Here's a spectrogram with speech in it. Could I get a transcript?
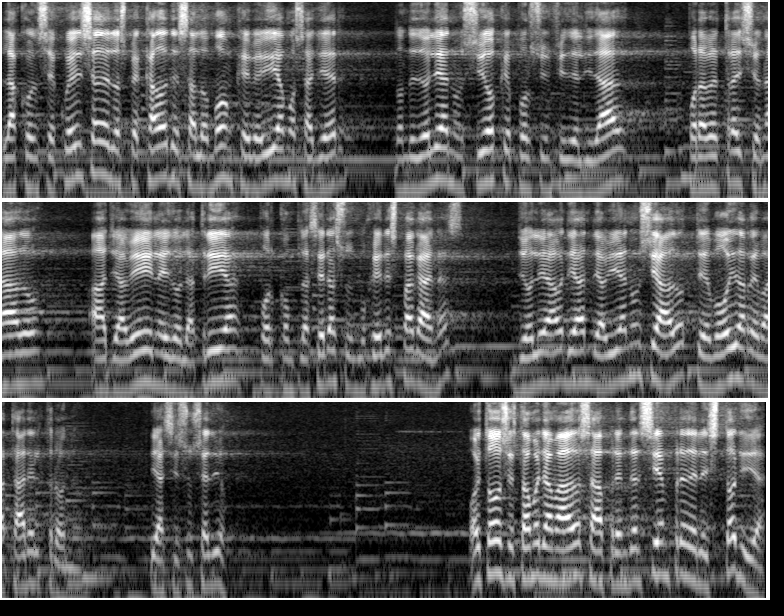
la consecuencia de los pecados de Salomón que veíamos ayer, donde Dios le anunció que por su infidelidad, por haber traicionado a Yahvé en la idolatría, por complacer a sus mujeres paganas, Dios le, le había anunciado, te voy a arrebatar el trono. Y así sucedió. Hoy todos estamos llamados a aprender siempre de la historia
